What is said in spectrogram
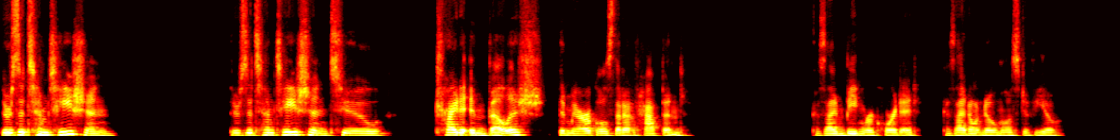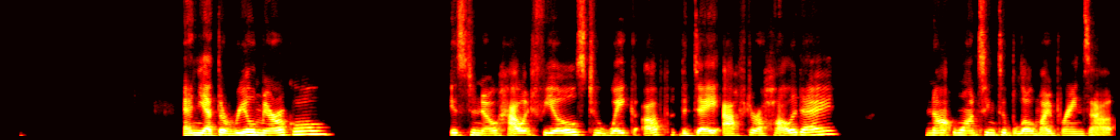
There's a temptation, there's a temptation to try to embellish the miracles that have happened because I'm being recorded, because I don't know most of you. And yet, the real miracle is to know how it feels to wake up the day after a holiday, not wanting to blow my brains out.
